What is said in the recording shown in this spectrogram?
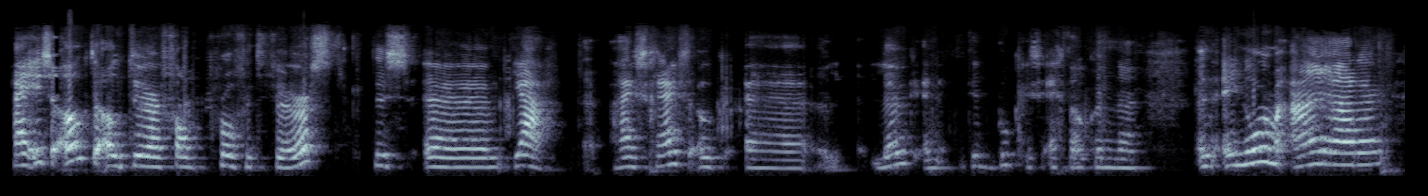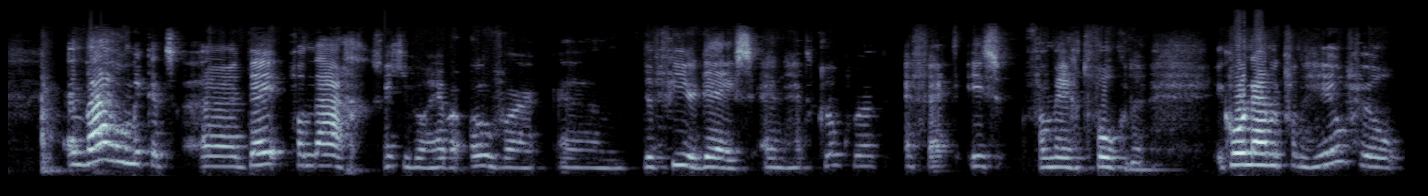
Hij is ook de auteur van Profit First. Dus ja, hij schrijft ook leuk en dit boek is echt ook een, een enorme aanrader. En waarom ik het uh, vandaag met je wil hebben over ehm, de 4 D's en het clockwork effect is vanwege het volgende. Ik hoor namelijk van heel veel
